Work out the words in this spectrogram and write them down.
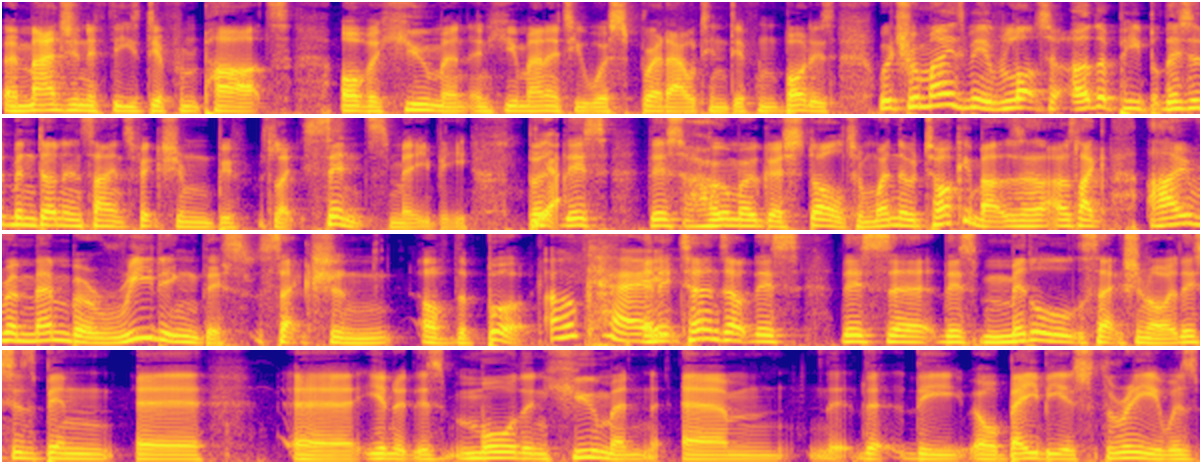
Imagine if these different parts of a human and humanity were spread out in different bodies which reminds me of lots of other people this has been done in science fiction bef- like since maybe but Yeah. this this homo gestalt and when they were talking about this i was like i remember reading this section of the book Okay. and it turns out this this uh, this middle section or this has been uh, uh, you know, this more than human. Um, the, the the or baby is three was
